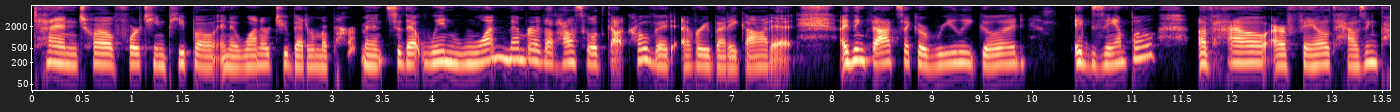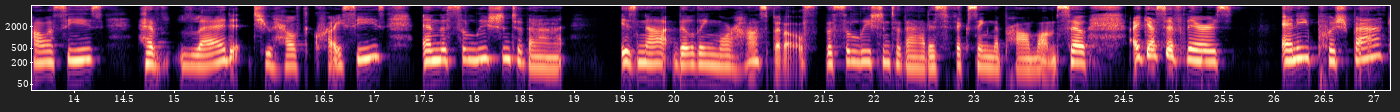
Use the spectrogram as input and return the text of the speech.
10 12 14 people in a one or two bedroom apartment so that when one member of that household got covid everybody got it i think that's like a really good example of how our failed housing policies have led to health crises and the solution to that is not building more hospitals. The solution to that is fixing the problem. So I guess if there's any pushback,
